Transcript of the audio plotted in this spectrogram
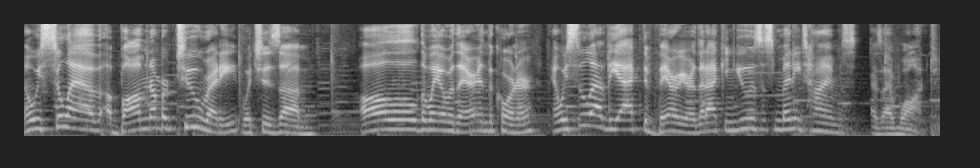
And we still have a bomb number two ready, which is um all the way over there in the corner. And we still have the active barrier that I can use as many times as I want.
